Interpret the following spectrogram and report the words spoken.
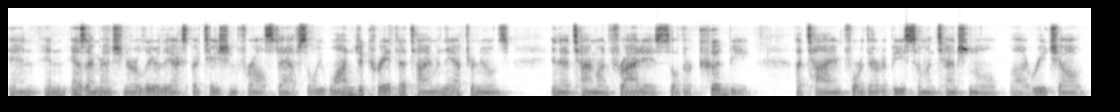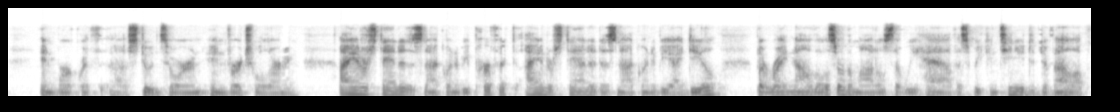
And, and as I mentioned earlier, the expectation for all staff. So we wanted to create that time in the afternoons and that time on Fridays. So there could be a time for there to be some intentional uh, reach out and work with uh, students who are in, in virtual learning. I understand it is not going to be perfect. I understand it is not going to be ideal, but right now those are the models that we have as we continue to develop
